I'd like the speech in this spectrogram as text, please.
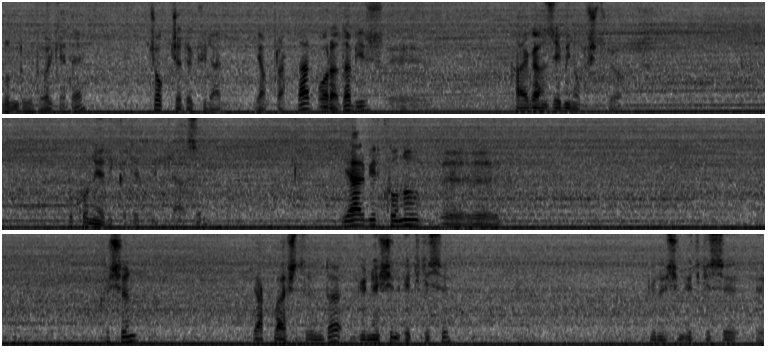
bulunduğu bölgede çokça dökülen yapraklar orada bir e, kaygan zemin oluşturuyor. Bu konuya dikkat etmek lazım. Diğer bir konu e, kışın yaklaştığında güneşin etkisi güneşin etkisi e,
